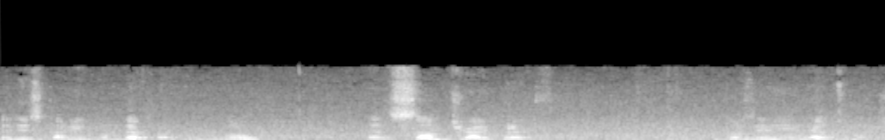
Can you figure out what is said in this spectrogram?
that is coming from that part of the world, and some dry bread, because they didn't have too much.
